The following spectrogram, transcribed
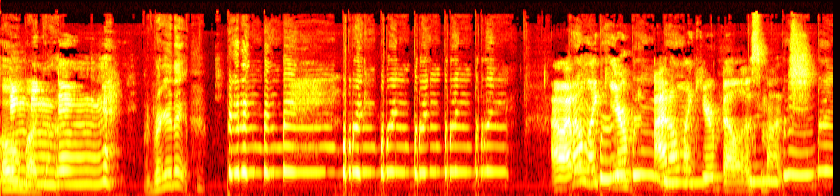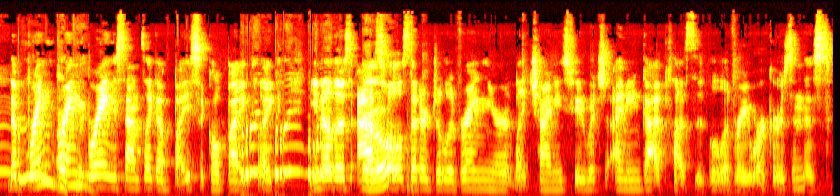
Oh ding my ding god. ding. Ring a ding, bing bing bing, bring bring bring. Oh, I don't like your I don't like your bell as much. The bring bring Okay. bring sounds like a bicycle bike, like you know those assholes that are delivering your like Chinese food. Which I mean, God bless the delivery workers in this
